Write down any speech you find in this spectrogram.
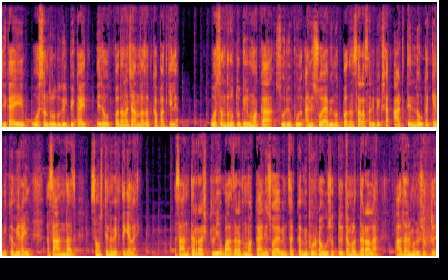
जी काही वसंत ऋतूतील पिकं आहेत त्याच्या उत्पादनाच्या अंदाजात कपात केल्या. वसंत ऋतूतील मका सूर्यफूल आणि सोयाबीन उत्पादन सरासरीपेक्षा आठ ते नऊ टक्क्यांनी कमी राहील असा अंदाज संस्थेनं व्यक्त केला आहे असा आंतरराष्ट्रीय बाजारात मका आणि सोयाबीनचा कमी पुरवठा होऊ शकतोय त्यामुळे दराला आधार मिळू शकतोय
